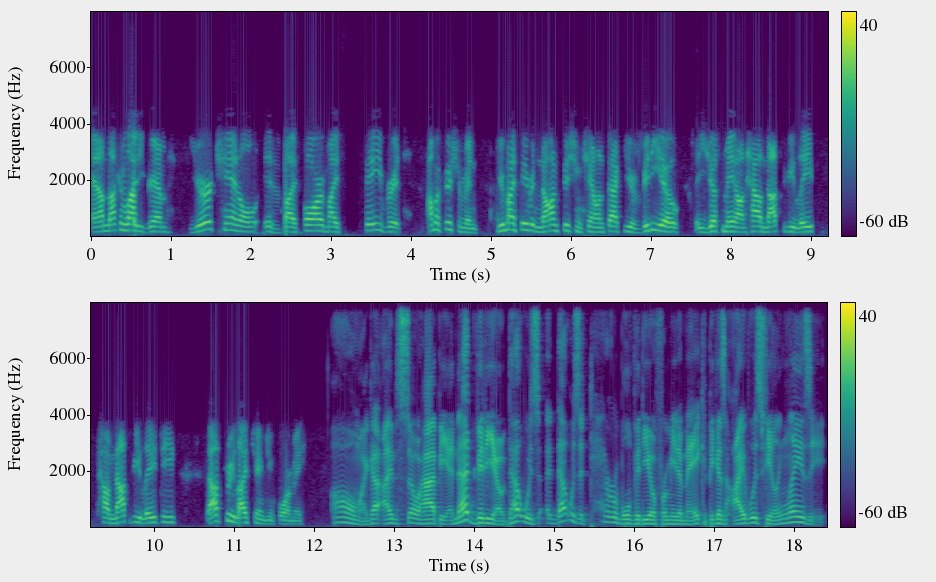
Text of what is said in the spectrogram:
And I'm not gonna lie to you, Graham. Your channel is by far my favorite. I'm a fisherman. You're my favorite non-fishing channel. In fact, your video that you just made on how not to be late, how not to be lazy, that's pretty life changing for me. Oh my god, I'm so happy. And that video, that was that was a terrible video for me to make because I was feeling lazy.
